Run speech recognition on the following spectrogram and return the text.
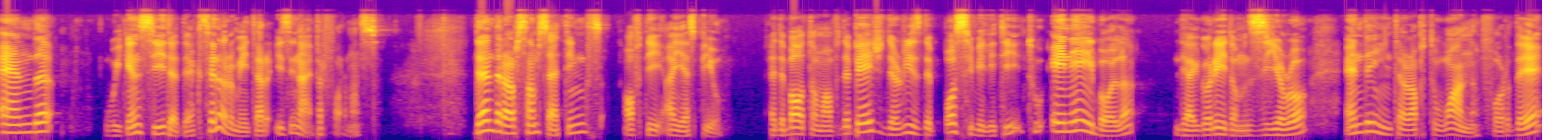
and we can see that the accelerometer is in high performance. Then there are some settings of the ISPU. At the bottom of the page, there is the possibility to enable the algorithm 0 and the interrupt 1 for the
